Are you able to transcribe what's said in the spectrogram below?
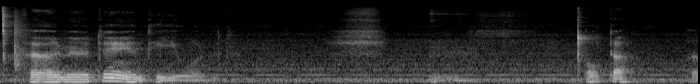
För jag höll mig ute i en tio år. Mm. Åtta. Ja.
